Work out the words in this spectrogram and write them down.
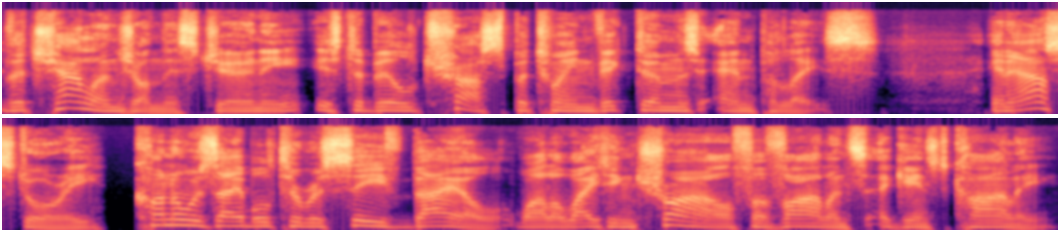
The challenge on this journey is to build trust between victims and police. In our story, Connor was able to receive bail while awaiting trial for violence against Kylie.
